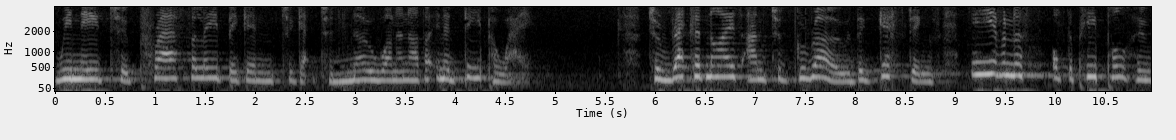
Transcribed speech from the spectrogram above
We need to prayerfully begin to get to know one another in a deeper way to recognize and to grow the giftings, even of, of the people who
